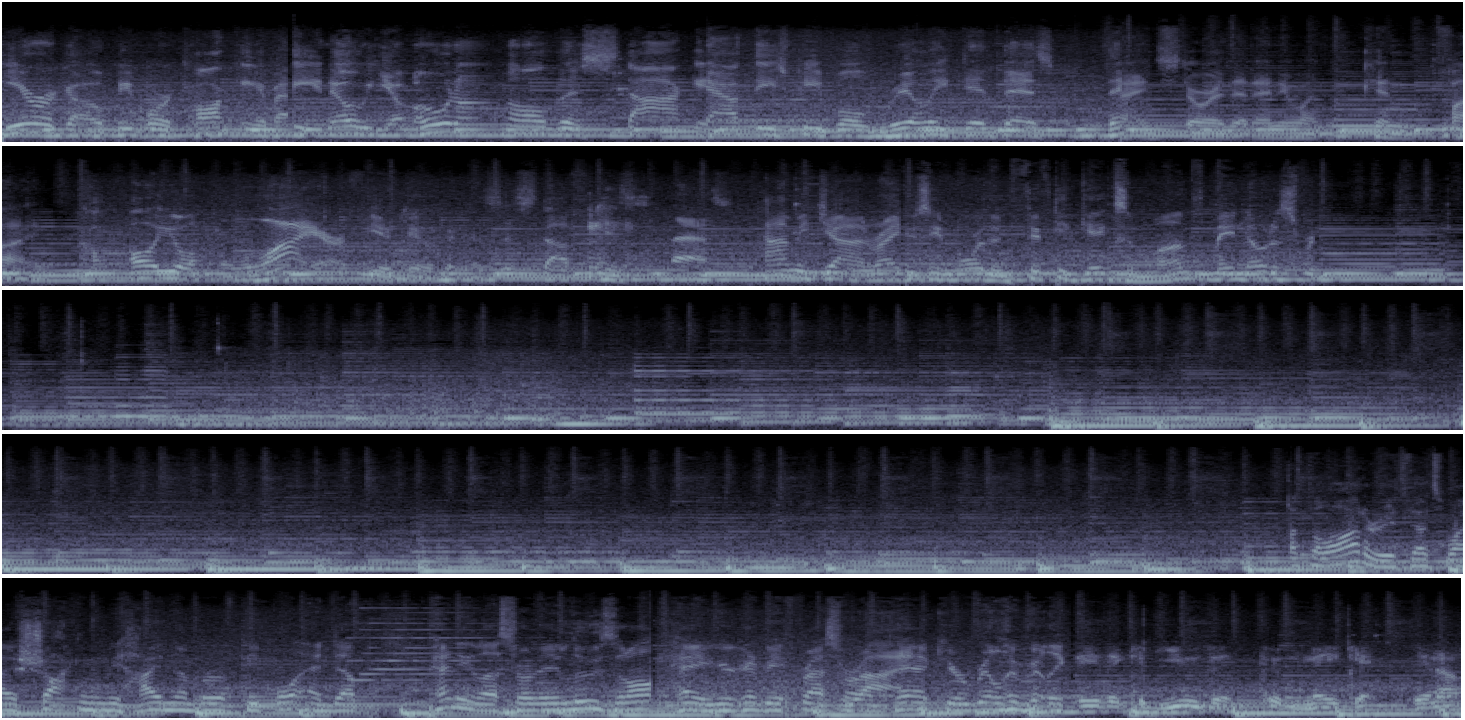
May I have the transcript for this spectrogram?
year ago, people were talking about, you know, you own all this stock out. These people really did this. The story that anyone can find. Call you a liar if you do, because this stuff is fast. Tommy John, right? Using more than 50 gigs a month may notice. At the lotteries. That's why a shockingly high number of people end up penniless or they lose it all. Hey, you're going to be a first round Right. pick. You're really, really They that could use it couldn't make it, you know?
